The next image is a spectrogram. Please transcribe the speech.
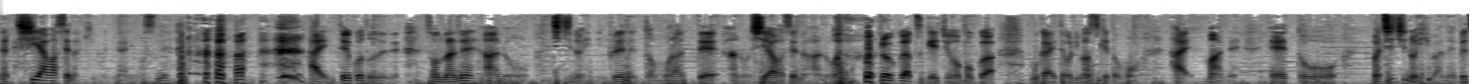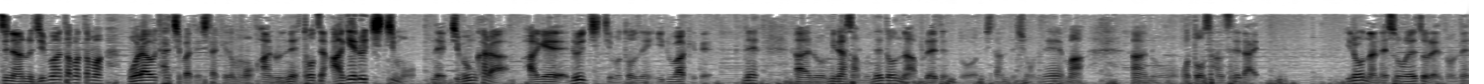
なんか幸せな気分になりますね。はい、ということでね、そんなね、あの、父の日にプレゼントをもらって、あの、幸せな、あの、6月下旬を僕は迎えておりますけども、はい、まあね、えっ、ー、と、まあ、父の日はね、別にあの自分はたまたまもらう立場でしたけども、あのね、当然あげる父もね、自分からあげる父も当然いるわけで、ね、あの、皆さんもね、どんなプレゼントをしたんでしょうね。まあ、あの、お父さん世代、いろんなね、それぞれのね、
